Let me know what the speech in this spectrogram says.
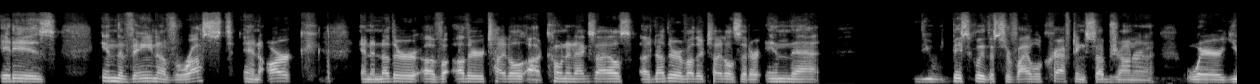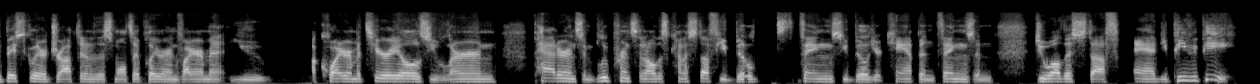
It is in the vein of rust and ark and another of other title uh, conan exiles another of other titles that are in that you basically the survival crafting subgenre where you basically are dropped into this multiplayer environment. You acquire materials you learn patterns and blueprints and all this kind of stuff. You build things you build your camp and things and do all this stuff and you pvp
